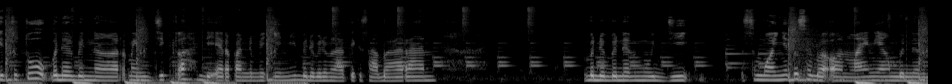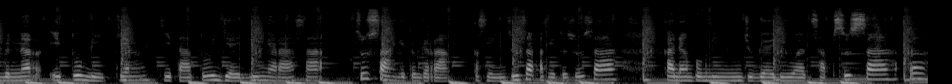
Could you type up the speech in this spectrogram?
itu tuh bener-bener magic lah di era pandemik ini bener-bener melatih kesabaran bener-bener nguji semuanya tuh serba online yang bener-bener itu bikin kita tuh jadi ngerasa susah gitu gerak ke sini susah ke situ susah kadang pembimbing juga di WhatsApp susah eh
